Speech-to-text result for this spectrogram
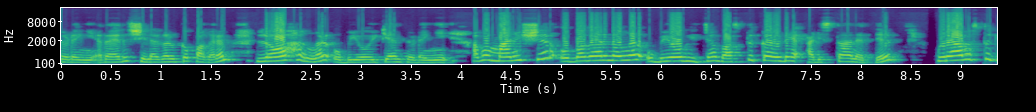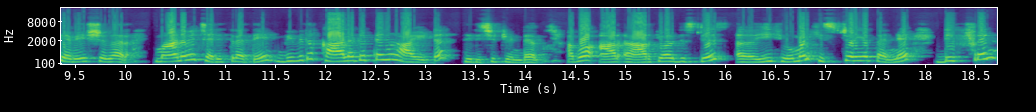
തുടങ്ങി. അതായത് ശിലകൾക്ക് പകരം ലോഹങ്ങൾ ഉപയോഗിക്കാൻ തുടങ്ങി. അപ്പൊ മനുഷ്യർ ഉപകരണങ്ങൾ ഉപയോഗിച്ച വസ്തുക്കളുടെ അടിസ്ഥാനത്തിൽ പുരാവസ്തു ഗവേഷകർ മാനവ ചരിത്രത്തെ വിവിധ കാലഘട്ടങ്ങളായിട്ട് തിരിച്ചിട്ടുണ്ട്. അപ്പോൾ ആർക്കിയോളജിസ്റ്റേഴ്സ് ഈ ഹ്യൂമൻ ഹിസ്റ്ററിയെ തന്നെ ഡിഫറെന്റ്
